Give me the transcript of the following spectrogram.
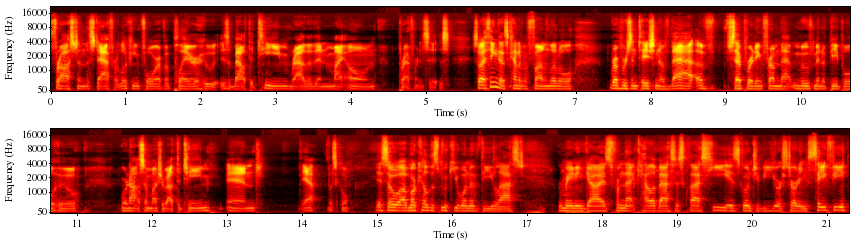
Frost and the staff are looking for of a player who is about the team rather than my own preferences. So I think that's kind of a fun little representation of that of separating from that movement of people who were not so much about the team and yeah, that's cool. Yeah, so uh, Marquel Dismuke, one of the last remaining guys from that Calabasas class. He is going to be your starting safety.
